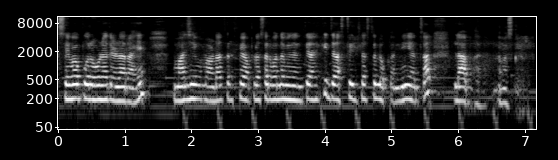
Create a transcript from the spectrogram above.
सेवा पुरवण्यात येणार आहे. माझी माडातर्फे आपल्या सर्वांना विनंती आहे की जास्तीत जास्त लोकांनी याचा लाभ घ्या. नमस्कार.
